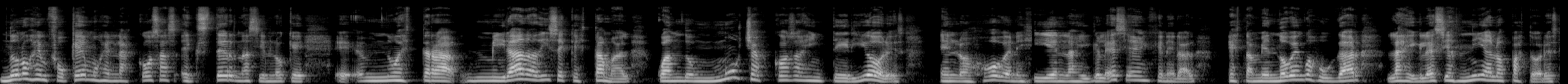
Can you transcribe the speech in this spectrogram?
No nos enfoquemos en las cosas externas y en lo que eh, nuestra mirada dice que está mal, cuando muchas cosas interiores en los jóvenes y en las iglesias en general es también no vengo a juzgar las iglesias ni a los pastores,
